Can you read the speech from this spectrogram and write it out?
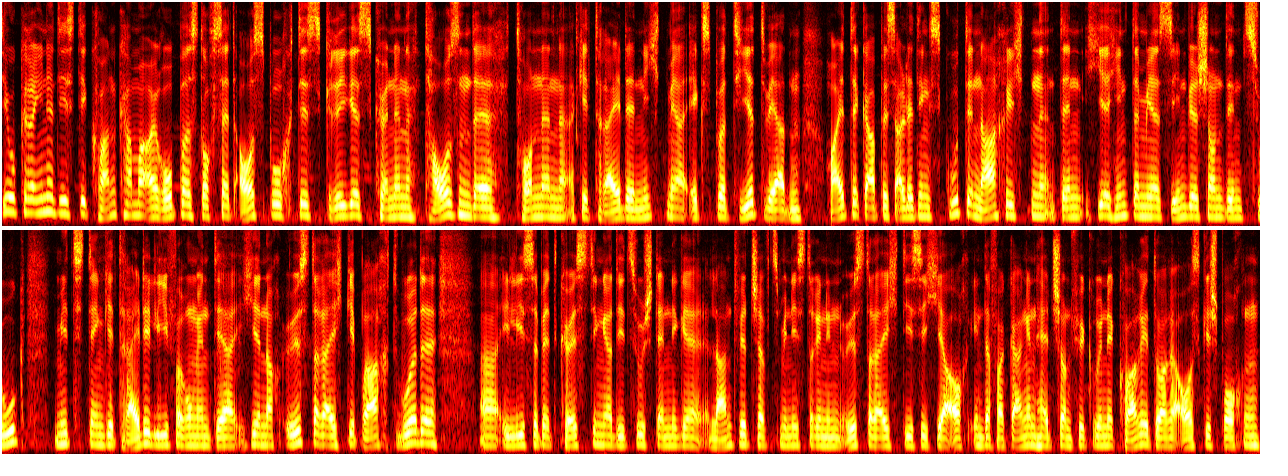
Die Ukraine, die ist die Kornkammer Europas, doch seit Ausbruch des Krieges können tausende Tonnen Getreide nicht mehr exportiert werden. Heute gab es allerdings gute Nachrichten, denn hier hinter mir sehen wir schon den Zug mit den Getreidelieferungen, der hier nach Österreich gebracht wurde. Äh, Elisabeth Köstinger, die zuständige Landwirtschaftsministerin in Österreich, die sich ja auch in der Vergangenheit schon für grüne Korridore ausgesprochen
